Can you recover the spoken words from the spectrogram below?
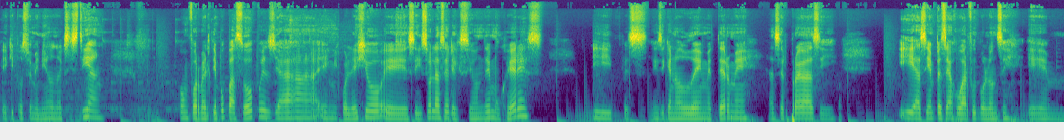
equipos femeninos no existían. Conforme el tiempo pasó, pues ya en mi colegio eh, se hizo la selección de mujeres y pues así que no dudé en meterme, hacer pruebas y, y así empecé a jugar fútbol 11 em,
